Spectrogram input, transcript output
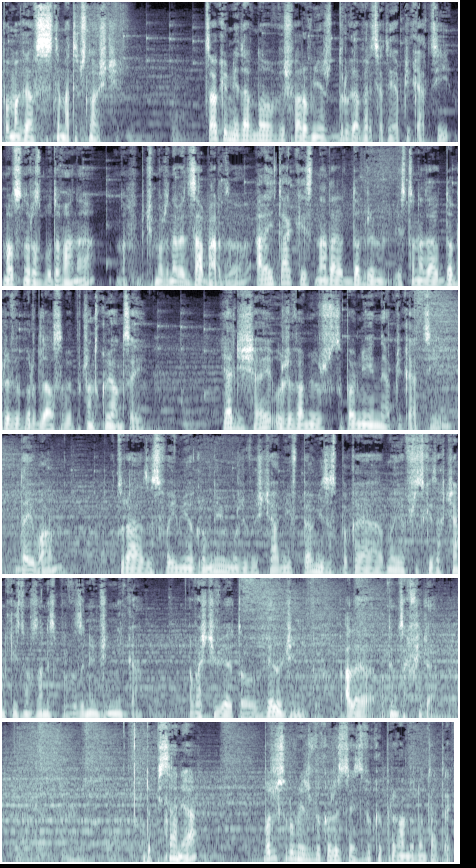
Pomaga w systematyczności. Całkiem niedawno wyszła również druga wersja tej aplikacji, mocno rozbudowana, no być może nawet za bardzo, ale i tak jest, nadal dobrym, jest to nadal dobry wybór dla osoby początkującej. Ja dzisiaj używam już zupełnie innej aplikacji, Day One, która ze swoimi ogromnymi możliwościami w pełni zaspokaja moje wszystkie zachcianki związane z prowadzeniem dziennika. A właściwie to wielu dzienników, ale o tym za chwilę. Do pisania możesz również wykorzystać zwykły program do notatek,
